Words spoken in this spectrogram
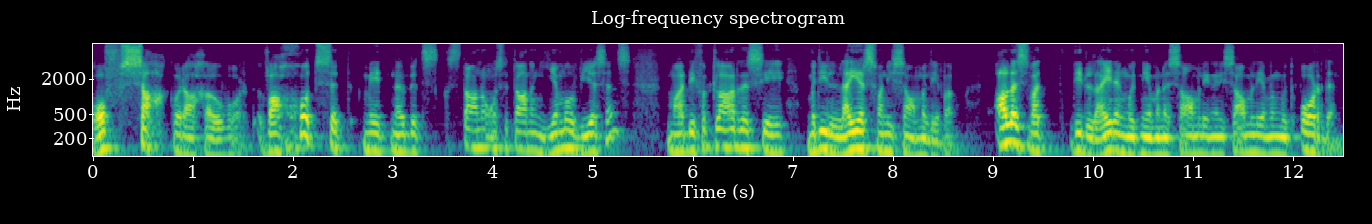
hofsaak wat daar gehou word waar God sit met nou dit staan in ons vertaling hemelwesens maar die verklaarder sê met die leiers van die samelewing alles wat die leiding moet neem in 'n samelewing en die samelewing moet orden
